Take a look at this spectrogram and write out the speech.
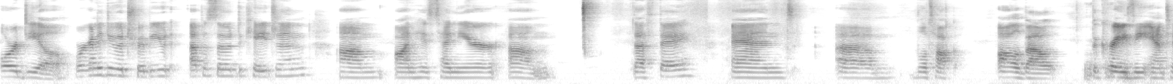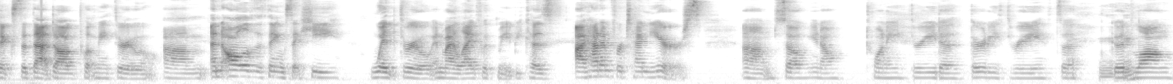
ordeal. We're going to do a tribute episode to Cajun um, on his 10 year um, death day. And um, we'll talk all about the crazy antics that that dog put me through um, and all of the things that he went through in my life with me because I had him for 10 years. Um, so, you know, 23 to 33, it's a good Mhm. long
